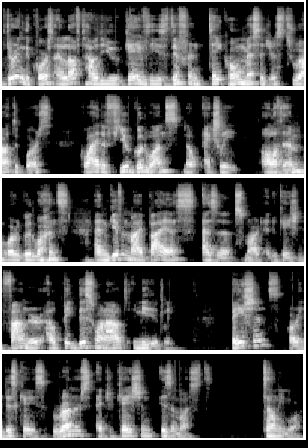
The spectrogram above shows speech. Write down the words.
during the course, I loved how you gave these different take home messages throughout the course. Quite a few good ones. No, actually, all of them were good ones. And given my bias as a smart education founder, I'll pick this one out immediately. Patient, or in this case, runner's education is a must. Tell me more.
